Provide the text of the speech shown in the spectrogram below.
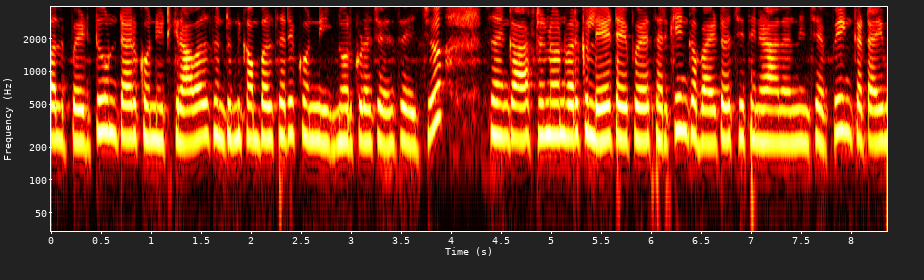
వాళ్ళు పెడుతూ ఉంటారు కొన్నిటికి రావాల్సి ఉంటుంది. కంపల్సరీ కొన్ని ఇగ్నోర్ కూడా చేసేయచ్చు. సో ఇంకా ఆఫ్టర్నూన్ వరకు లేట్ అయిపోయేసరికి ఇంకా బయట వచ్చి తినాలని చెప్పి ఇంకా టైం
